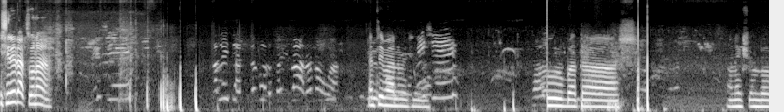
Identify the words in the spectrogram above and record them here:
মিশিরে ডাকছো না? আচ্ছা মান বাতাস। অনেক সুন্দর।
